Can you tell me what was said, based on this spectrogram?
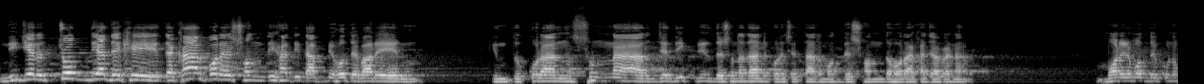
নিজের চোখ দিয়া দেখে দেখার পরে সন্দিহাতীত আপনি হতে পারেন। কিন্তু কোরআন সুন্নার যে দিক নির্দেশনা দান করেছে, তার মধ্যে সন্দেহ রাখা যাবে না। মনের মধ্যে কোনো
